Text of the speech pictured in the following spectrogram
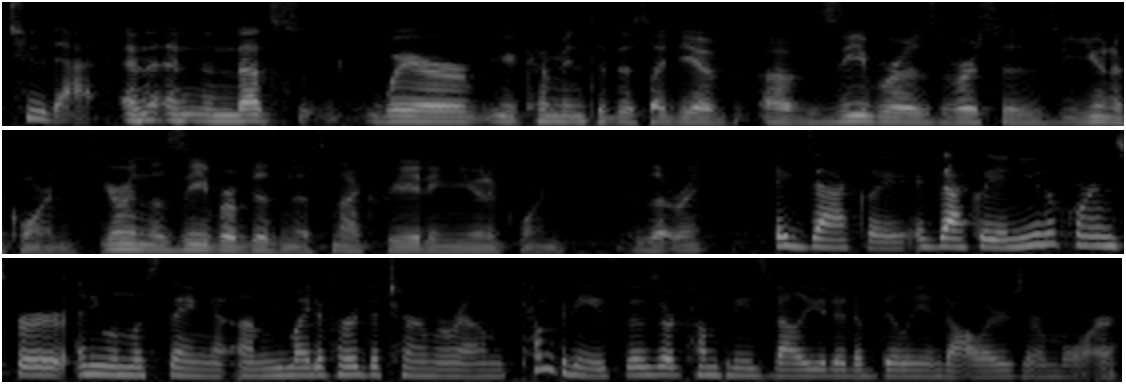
to that. And, and, and that's where you come into this idea of, of zebras versus unicorns. You're in the zebra business, not creating unicorns. Is that right? Exactly, exactly. And unicorns, for anyone listening, um, you might have heard the term around companies. Those are companies valued at a billion dollars or more.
